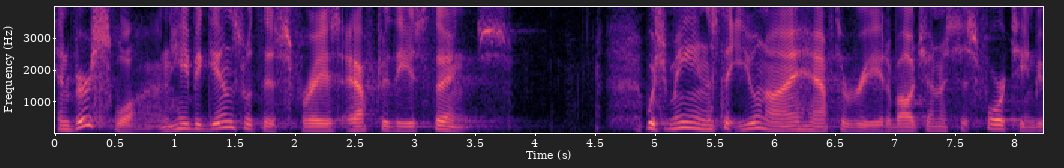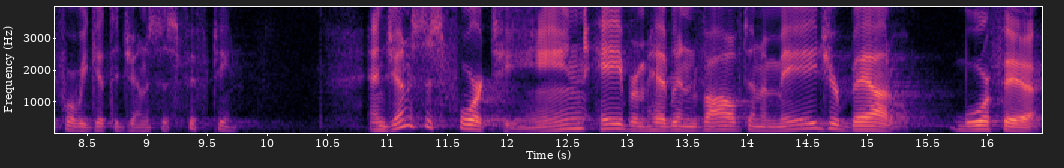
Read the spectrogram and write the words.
In verse 1, he begins with this phrase, after these things, which means that you and I have to read about Genesis 14 before we get to Genesis 15. And Genesis 14, Abram had been involved in a major battle, warfare.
